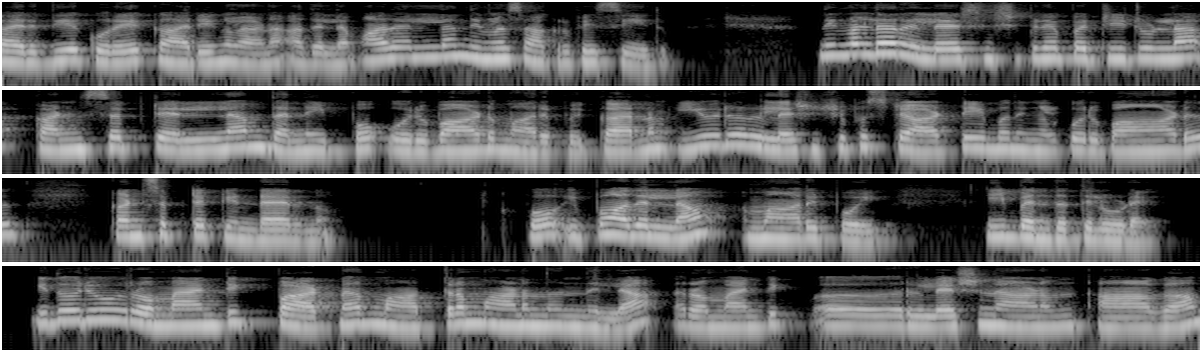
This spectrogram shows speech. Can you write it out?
കരുതിയ കുറേ കാര്യങ്ങളാണ് അതെല്ലാം. അതെല്ലാം നിങ്ങൾ സാക്രിഫൈസ് ചെയ്തു. നിങ്ങളുടെ റിലേഷൻഷിപ്പിനെ പറ്റിയിട്ടുള്ള കൺസെപ്റ്റ് എല്ലാം തന്നെ ഇപ്പോൾ ഒരുപാട് മാറിപ്പോയി. കാരണം ഈ ഒരു റിലേഷൻഷിപ്പ് സ്റ്റാർട്ട് ചെയ്യുമ്പോൾ നിങ്ങൾക്ക് ഒരുപാട് കൺസെപ്റ്റ് ഒക്കെ ഉണ്ടായിരുന്നു. അപ്പോൾ ഇപ്പോൾ അതെല്ലാം മാറിപ്പോയി ഈ ബന്ധത്തിലൂടെ. ഇതൊരു റൊമാന്റിക് പാർട്ട്ണർ മാത്രമാണെന്നില്ല റൊമാന്റിക് റിലേഷൻ ആണ് ആകാം.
